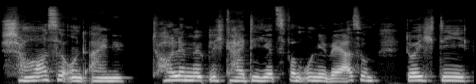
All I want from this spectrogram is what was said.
Chance und eine tolle Möglichkeit, die jetzt vom Universum durch die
